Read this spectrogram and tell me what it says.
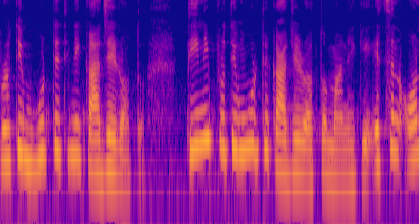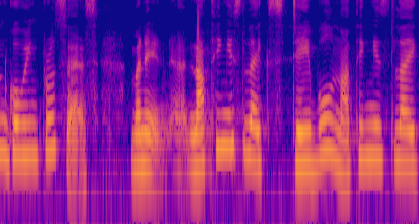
প্রতি মুহূর্তে তিনি কাজে রত। তিনি প্রতি মুহূর্তে কাজে রত মানে কি? ইটস অ্যান অন গোয়িং প্রসেস মানে nothing is like stable nothing is like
